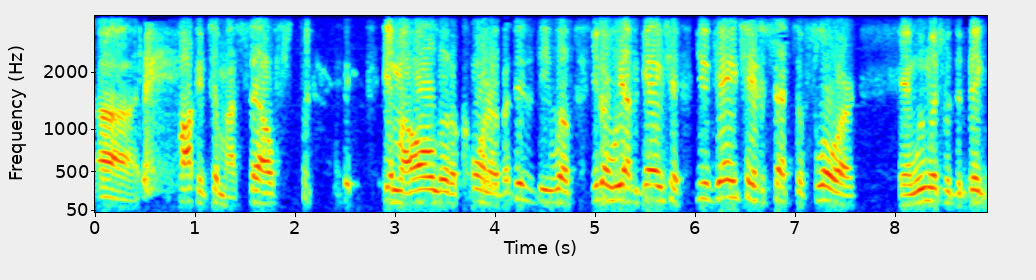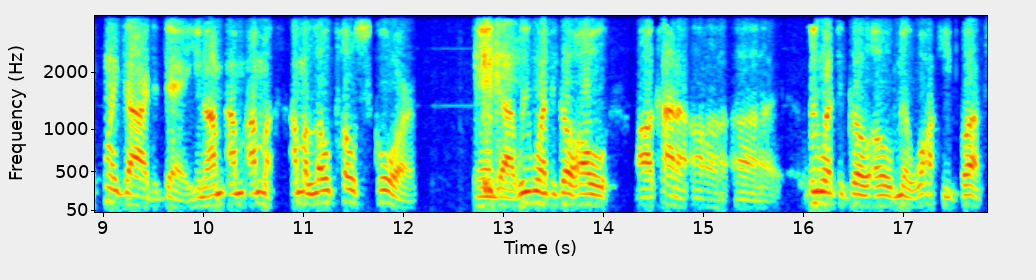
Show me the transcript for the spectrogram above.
uh, talking to myself in my own little corner. But this is D Wills. You know, we have a game changer. You game changer sets the floor, and we went with the big point guard today. You know, I'm I'm I'm a I'm a low post scorer, and uh, we wanted to go old uh, kind of uh, uh, we went to go old Milwaukee Bucks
